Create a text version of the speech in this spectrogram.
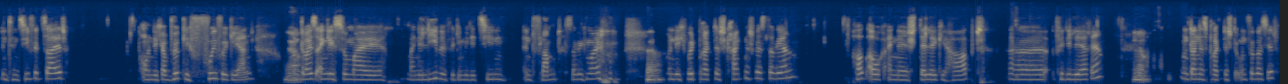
intensive Zeit und ich habe wirklich viel, viel gelernt. Ja. Und da ist eigentlich so mein, meine Liebe für die Medizin entflammt, sage ich mal. Ja. Und ich wollte praktisch Krankenschwester werden. Habe auch eine Stelle gehabt äh, für die Lehre. Ja. Und dann ist praktisch der Unfall passiert.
